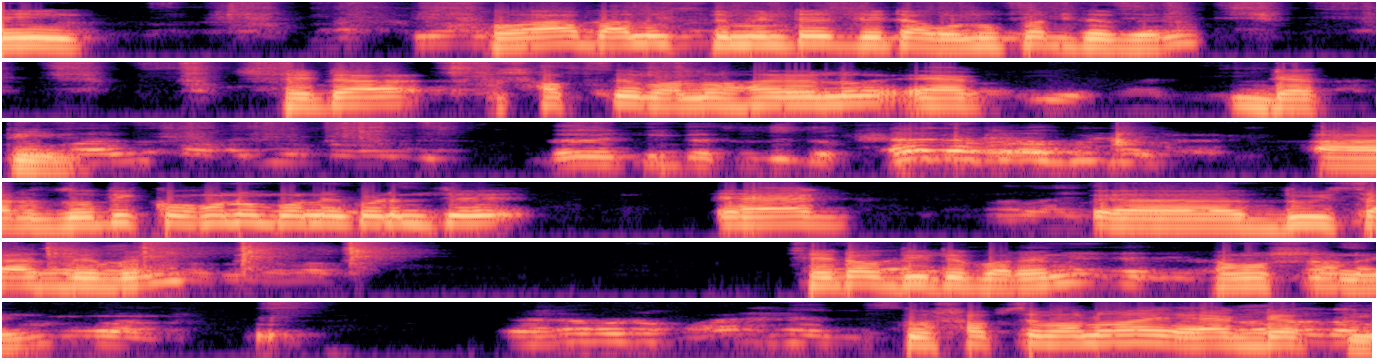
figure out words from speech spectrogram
এই খোয়া বালু সিমেন্টের যেটা অনুপাত দেবেন, সেটা সবচেয়ে ভালো হয় হলো এক দেড় তিন। আর যদি কখনো মনে করেন যে এক দুই চার দেবেন সেটাও দিতে পারেন, সমস্যা নাই। তো সবচেয়ে ভালো হয় এক ব্যক্তি।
